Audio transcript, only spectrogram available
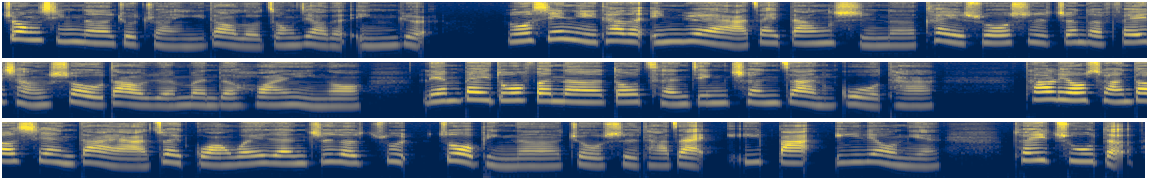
重心呢就转移到了宗教的音乐。罗西尼他的音乐啊，在当时呢，可以说是真的非常受到人们的欢迎哦，连贝多芬呢都曾经称赞过他。他流传到现代啊，最广为人知的作作品呢，就是他在一八一六年推出的《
